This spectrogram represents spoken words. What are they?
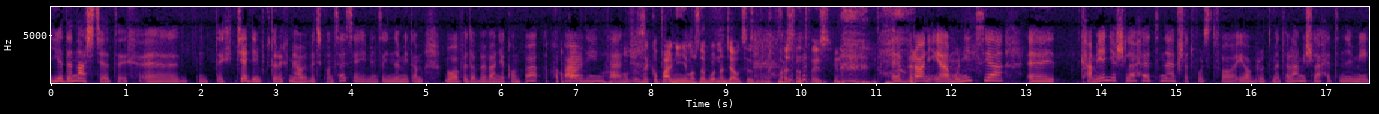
11 tych, e, tych dziedzin, w których miały być koncesje i między innymi tam było wydobywanie kompa- kopalin, Aha, tak, no, że ze kopalni nie można było na działce zbudować, no to jest... e, broń i amunicja, e, kamienie szlachetne, przetwórstwo i obrót metalami szlachetnymi,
